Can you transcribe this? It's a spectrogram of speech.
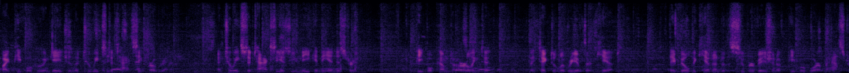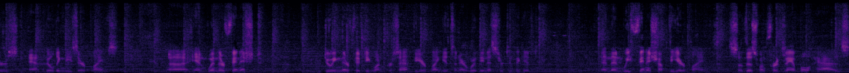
by people who engage in the Two Weeks to Taxi program. And Two Weeks to Taxi is unique in the industry. People come to Arlington, they take delivery of their kit, they build the kit under the supervision of people who are masters at building these airplanes. Uh, and when they're finished doing their 51%, the airplane gets an airworthiness certificate. And then we finish up the airplane. So this one, for example, has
